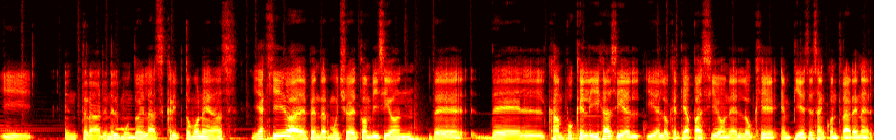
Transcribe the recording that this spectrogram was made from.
y entrar en el mundo de las criptomonedas. Y aquí va a depender mucho de tu ambición, de, del campo que elijas y, y de lo que te apasione, lo que empieces a encontrar en él.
